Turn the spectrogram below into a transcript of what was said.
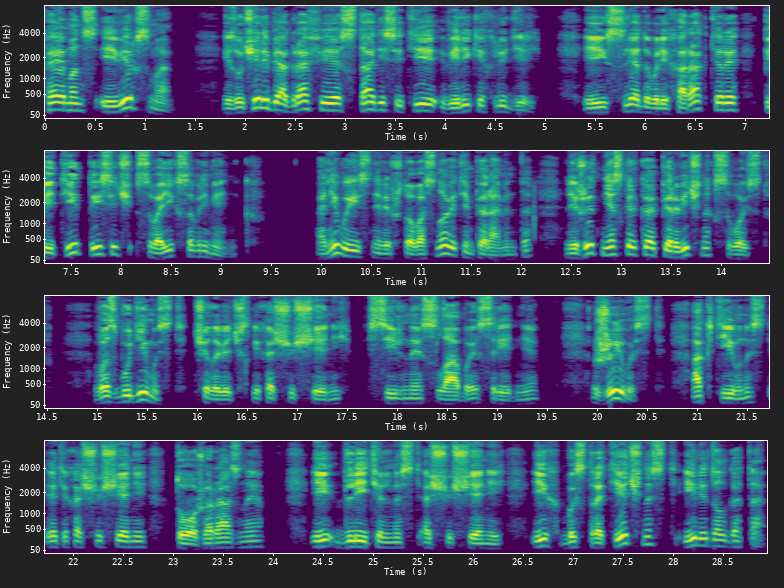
Хейманс и Вирсма изучили биографии 110 великих людей и исследовали характеры пяти тысяч своих современников. Они выяснили, что в основе темперамента лежит несколько первичных свойств. Возбудимость человеческих ощущений, сильная, слабая, средняя, Живость, активность этих ощущений тоже разная, и длительность ощущений, их быстротечность или долгота.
